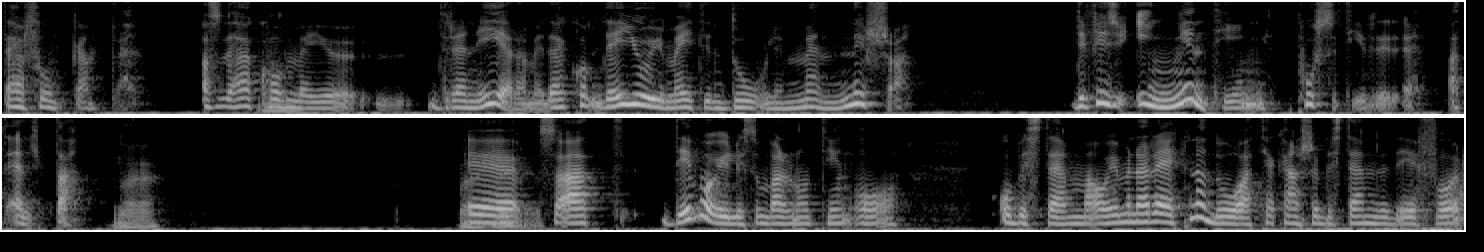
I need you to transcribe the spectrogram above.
det här funkar inte. Alltså det här kommer ju dränera mig. Det, här kom, det gör ju mig till en dålig människa. Det finns ju ingenting positivt i det, att älta. Nej. Eh, så att det var ju liksom bara någonting att, att bestämma. Och jag menar räkna då att jag kanske bestämde det för,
